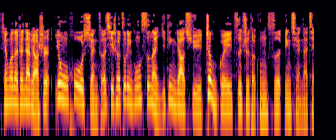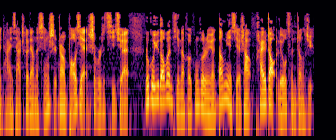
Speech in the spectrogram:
相关的专家表示，用户选择汽车租赁公司呢，一定要去正规资质的公司，并且呢，检查一下车辆的行驶证、保险是不是齐全。如果遇到问题呢，和工作人员当面协商，拍照留存证据。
